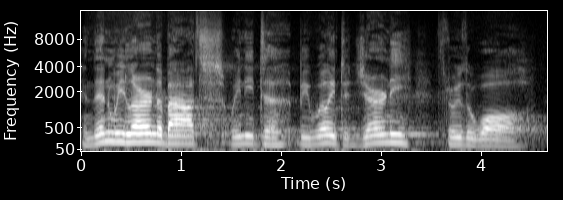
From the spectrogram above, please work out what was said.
And then we learned about we need to be willing to journey through the wall.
